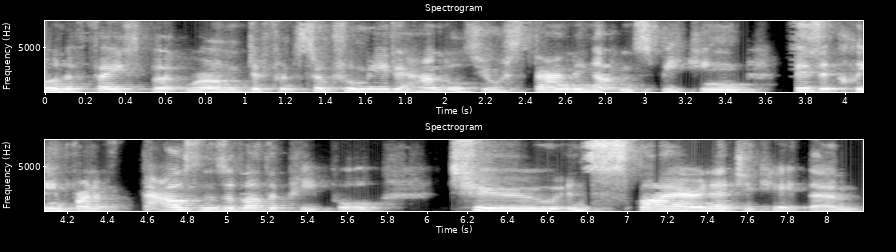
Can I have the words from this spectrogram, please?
on a Facebook, we're on different social media handles, you're standing up and speaking physically in front of thousands of other people to inspire and educate them.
